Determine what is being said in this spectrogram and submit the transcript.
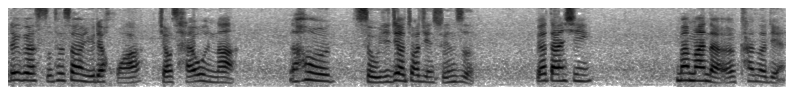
那个石头上有点滑，脚踩稳了，然后手一定要抓紧绳子，不要担心，慢慢的看着点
